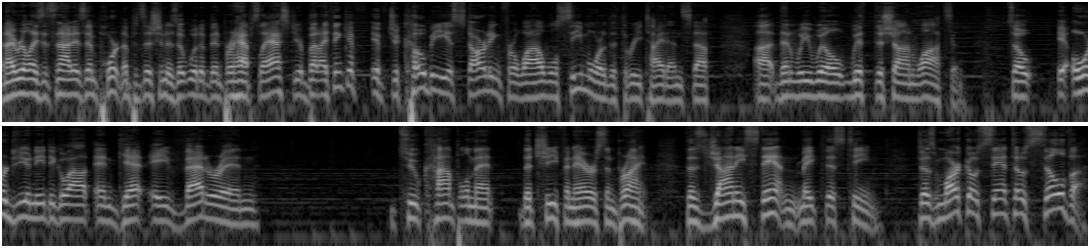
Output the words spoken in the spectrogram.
and I realize it's not as important a position as it would have been perhaps last year. But I think if if Jacoby is starting for a while, we'll see more of the three tight end stuff uh, than we will with Deshaun Watson. So, or do you need to go out and get a veteran to complement the Chief and Harrison Bryant? Does Johnny Stanton make this team? Does Marco Santos Silva,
